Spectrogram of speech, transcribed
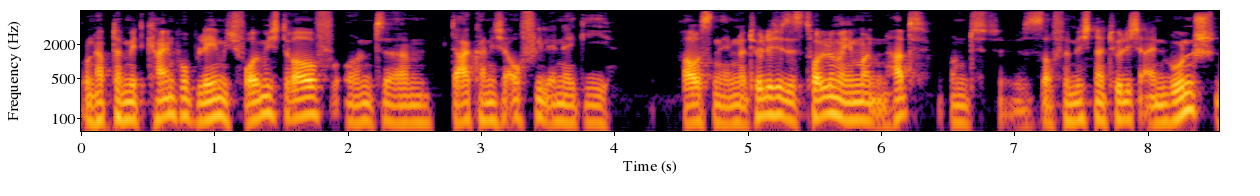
und habe damit kein Problem. Ich freue mich drauf und ähm, da kann ich auch viel Energie rausnehmen. Natürlich ist es toll, wenn man jemanden hat und es ist auch für mich natürlich ein Wunsch,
